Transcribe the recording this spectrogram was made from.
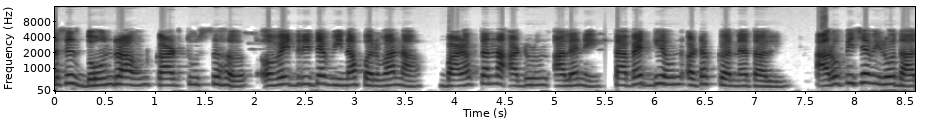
तसेच दोन राऊंड काडतूससह अवैधरित्या विना परवाना बाळगताना आढळून आल्याने ताब्यात घेऊन अटक करण्यात आली. आरोपीच्या विरोधात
